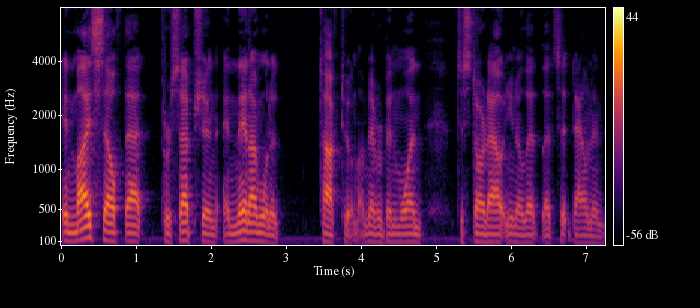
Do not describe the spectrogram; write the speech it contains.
in myself that perception, and then I want to talk to them. I've never been one to start out. You know, let let's sit down and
